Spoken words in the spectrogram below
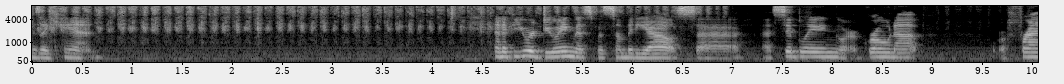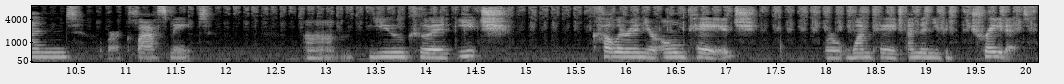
as I can. And if you were doing this with somebody else, uh, a sibling or a grown up or a friend or a classmate, um, you could each color in your own page or one page, and then you could trade it.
